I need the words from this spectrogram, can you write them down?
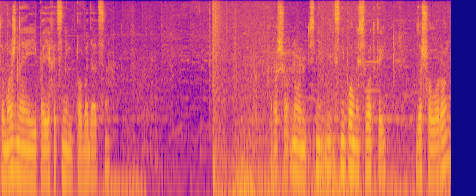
то можно и поехать с ним пободаться. Хорошо. Ну, с, не, с неполной сводкой зашел урон.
